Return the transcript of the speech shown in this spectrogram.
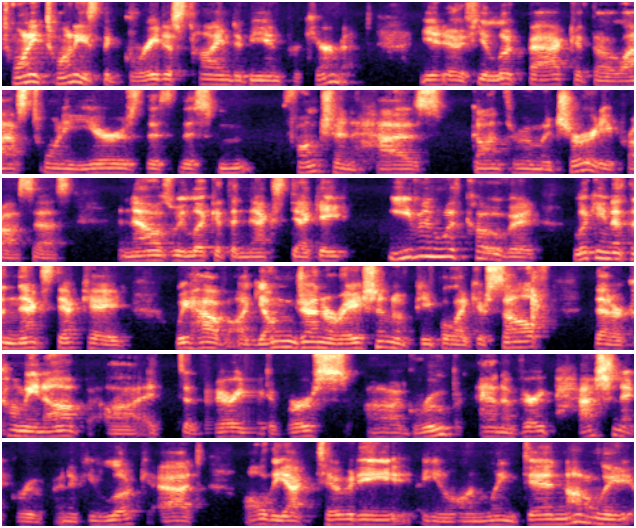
2020 is the greatest time to be in procurement. You know, if you look back at the last 20 years this this function has gone through a maturity process. And now as we look at the next decade even with covid looking at the next decade, we have a young generation of people like yourself that are coming up. Uh, it's a very diverse uh, group and a very passionate group. And if you look at all the activity, you know, on LinkedIn, not only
